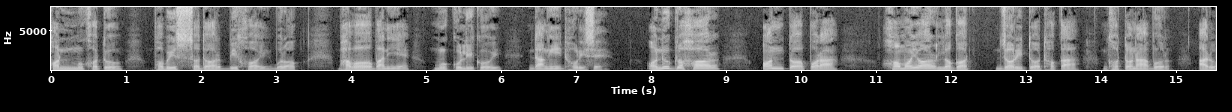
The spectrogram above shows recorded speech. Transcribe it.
সন্মুখতো ভৱিষ্যতৰ বিষয়বোৰক ভাৱবাণীয়ে মুকলিকৈ দাঙি ধৰিছে। অনুগ্ৰহৰ অন্ত পৰা সময়ৰ লগত জড়িত থকা ঘটনাবোৰ আৰু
